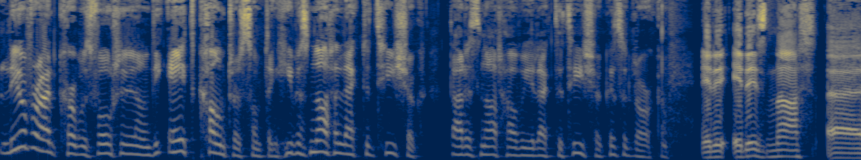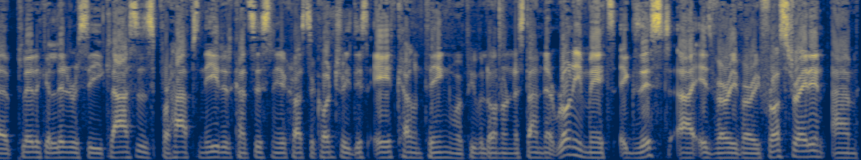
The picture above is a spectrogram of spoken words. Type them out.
Leo Varadkar was voted in on the eighth count or something. He was not elected Taoiseach. That is not how we elect the Taoiseach, is it, Lorcan? It, it is not uh, political literacy classes perhaps needed consistently across the country. This eight count thing where people don't understand that running mates exist uh, is very, very frustrating um,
